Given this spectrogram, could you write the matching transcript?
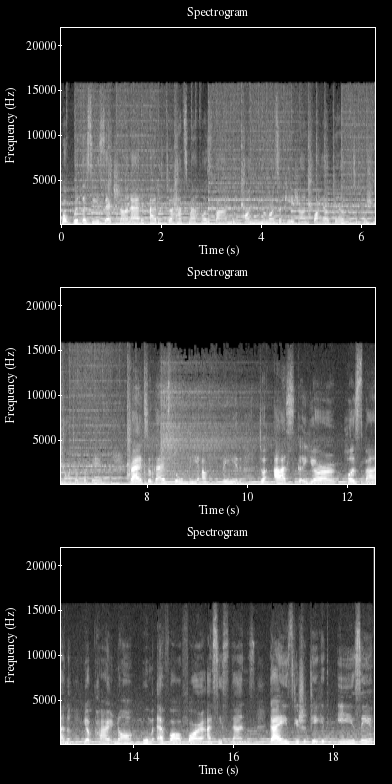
But with the C-section, I had, had to ask my husband on numerous occasions for help to help me to push me out of the bed. Right, so guys, don't be afraid to ask your husband, your partner, whomever for assistance. Guys, you should take it easy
